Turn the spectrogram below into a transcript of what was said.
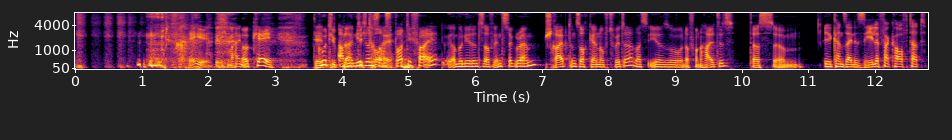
hey, ich meine, Okay. Der Gut, Typ abonniert uns treu. auf Spotify, abonniert uns auf Instagram, schreibt uns auch gerne auf Twitter, was ihr so davon haltet, dass ähm, Ilkan seine Seele verkauft hat.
